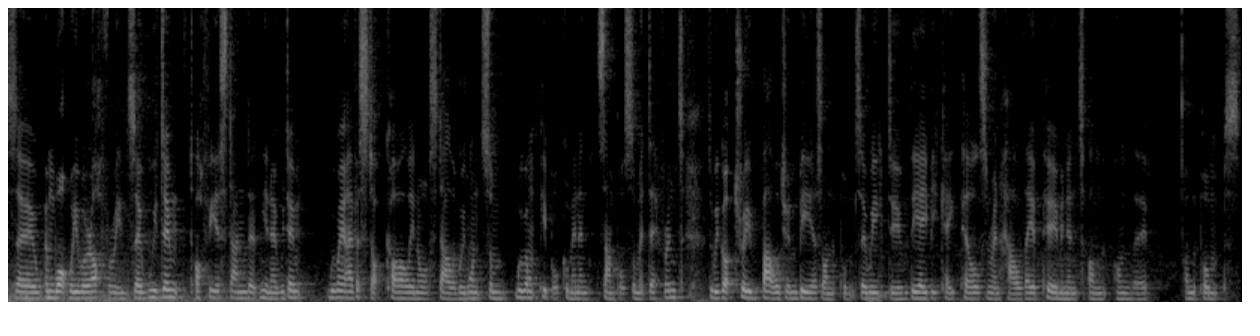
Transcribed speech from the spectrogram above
so and what we were offering. So we don't offer your standard, you know, we don't we won't ever stop calling or Stella. We want some we want people come in and sample something different. So we've got true Belgian beers on the pump. So we do the ABK Pilsner and Hal. They are permanent on on the on the pumps.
